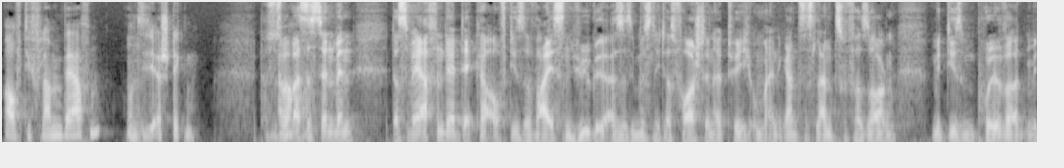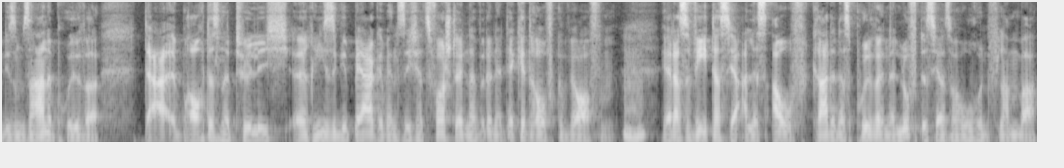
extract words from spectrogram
auf die Flammen werfen und mhm. sie ersticken. Aber machbar. was ist denn, wenn das Werfen der Decke auf diese weißen Hügel, also Sie müssen sich das vorstellen, natürlich, um ein ganzes Land zu versorgen mit diesem Pulver, mit diesem Sahnepulver, da braucht es natürlich äh, riesige Berge. Wenn Sie sich jetzt vorstellen, da wird eine Decke drauf geworfen, mhm. ja, das weht das ja alles auf. Gerade das Pulver in der Luft ist ja so hochentflammbar.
